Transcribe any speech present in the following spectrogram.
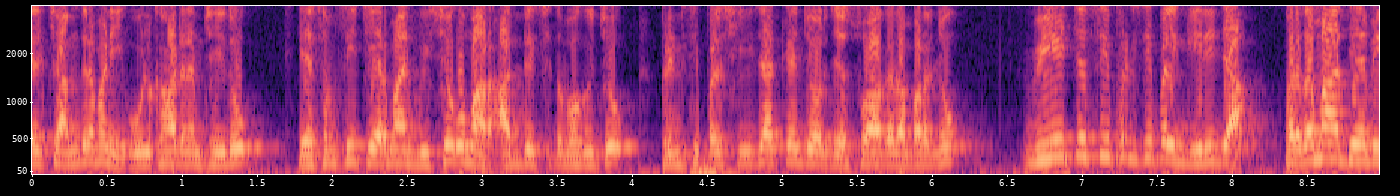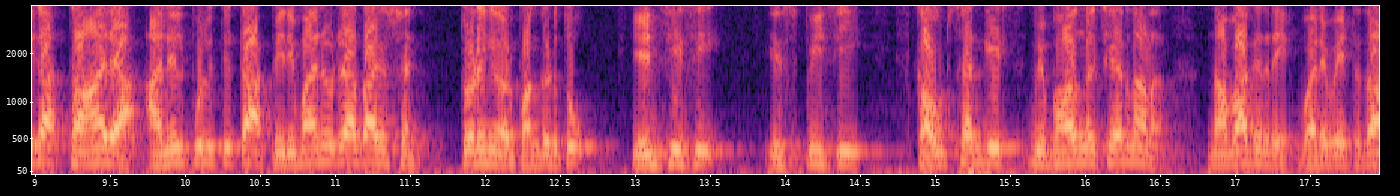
എൽ ചന്ദ്രമണി ഉദ്ഘാടനം ചെയ്തു. S M C chairman Viswakumar അധ്യക്ഷത വഹിച്ചു. പ്രിൻസിപ്പൽ ഷീജ കെ ജോർജ് സ്വാഗതം പറഞ്ഞു. V H S C principal Girija പ്രഥമാധ്യാപിക താര അനിൽ പുലിത്തിട്ട പെരുമാനൂർ രാധാകൃഷ്ണൻ തുടങ്ങിയവർ പങ്കെടുത്തു. N C C S P C scouts and guides വിഭാഗങ്ങൾ ചേർന്നാണ് നവാഗതരെ വരവേറ്റത്.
